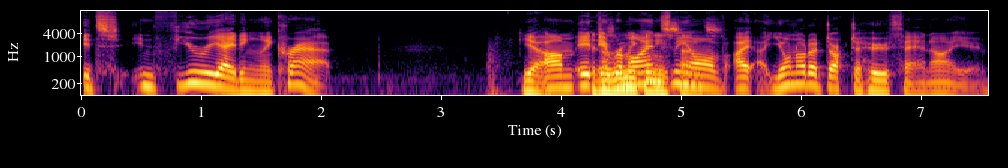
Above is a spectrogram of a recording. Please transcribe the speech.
It's infuriatingly crap. Yeah. Um, it, it any reminds me sense. of. I you're not a Doctor Who fan, are you?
